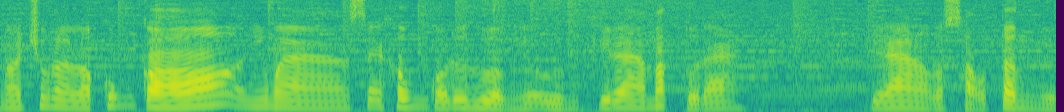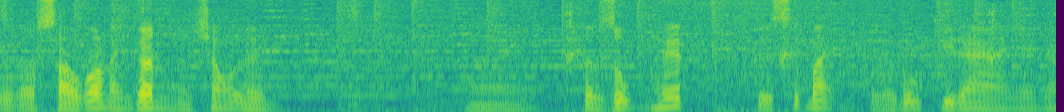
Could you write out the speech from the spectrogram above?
nói chung là nó cũng có Nhưng mà sẽ không có được hưởng hiệu ứng Kira mắc tối đa Kira nó có 6 tầng thì phải có 6 con đánh gần ở trong đội hình Đấy, tận dụng hết cái sức mạnh của cái bộ Kira anh em nhé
